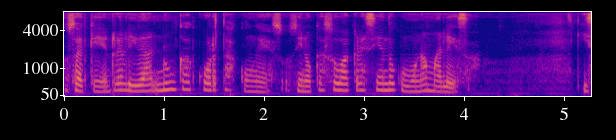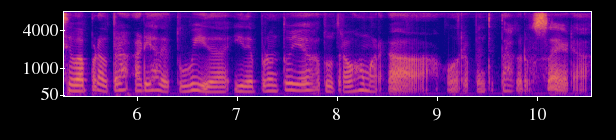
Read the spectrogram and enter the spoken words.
O sea que en realidad nunca cortas con eso, sino que eso va creciendo como una maleza. Y se va para otras áreas de tu vida y de pronto llegas a tu trabajo amargada o de repente estás grosera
